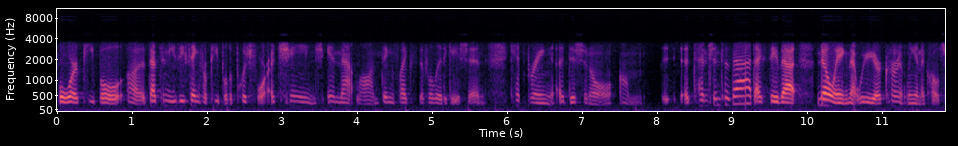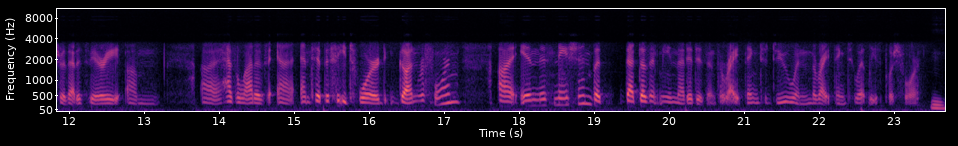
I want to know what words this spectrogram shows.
for people. Uh, that's an easy thing for people to push for a change in that law, and things like civil litigation can bring additional. Um, attention to that. I say that knowing that we are currently in a culture that is very um, uh, has a lot of uh, antipathy toward gun reform uh, in this nation, but that doesn't mean that it isn't the right thing to do and the right thing to at least push for. Mm.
